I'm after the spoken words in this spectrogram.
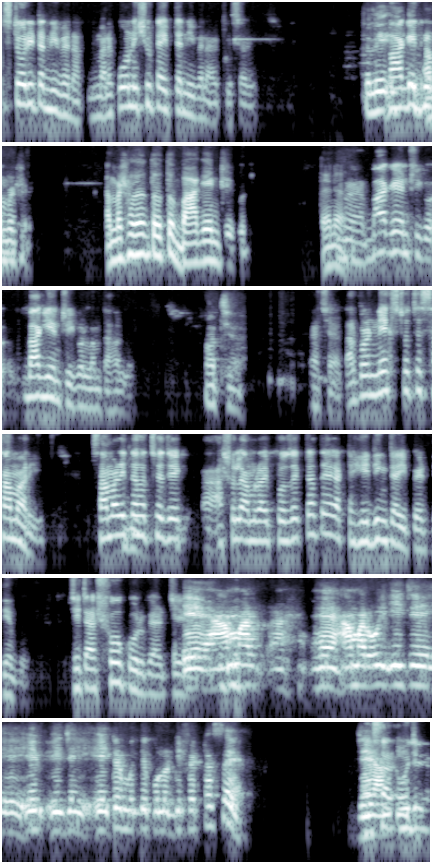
স্টোরিটা নিবেন আপনি? মানে কোন ইস্যু টাইপটা নিবেন আর কি সরি তাহলে বাগে আমরা আমরা সাধারণত তো বাগ এন্ট্রি করি তাই না? হ্যাঁ বাগে এন্ট্রি বাগে এন্ট্রি করলাম তাহলে। আচ্ছা। আচ্ছা তারপর নেক্সট হচ্ছে সামারি সামারিতে হচ্ছে যে আসলে আমরা এই প্রজেক্টটাতে একটা হেডিং টাইপের দেব যেটা শো করবে আর যে আমার হ্যাঁ আমার ওই এই যে এই- যে এইটার মধ্যে কোনো ডিফেক্ট আছে? যে স্যার ওই যে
